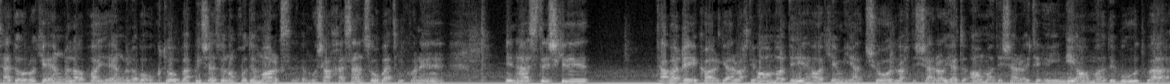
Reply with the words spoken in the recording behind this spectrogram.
تدارک انقلاب های انقلاب اکتبر و پیش از اونم خود مارکس مشخصا صحبت می‌کنه این هستش که طبقه کارگر وقتی آماده حاکمیت شد وقتی شرایط آماده شرایط عینی آماده بود و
